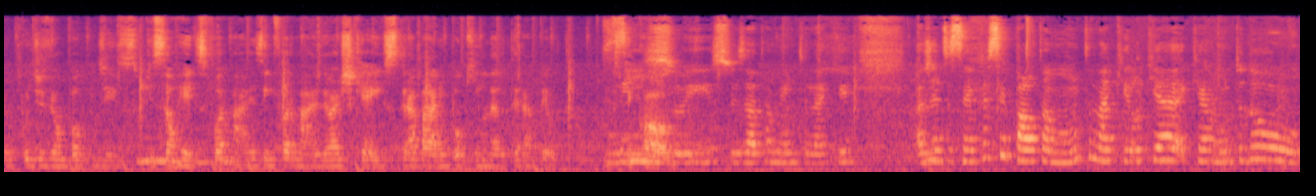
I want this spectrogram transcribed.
eu pude ver um pouco disso, que são redes formais e informais. Eu acho que é isso, trabalho um pouquinho né, do terapeuta, do psicólogo. Isso, isso, exatamente, né? Que a gente sempre se pauta muito naquilo que é, que é muito do.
